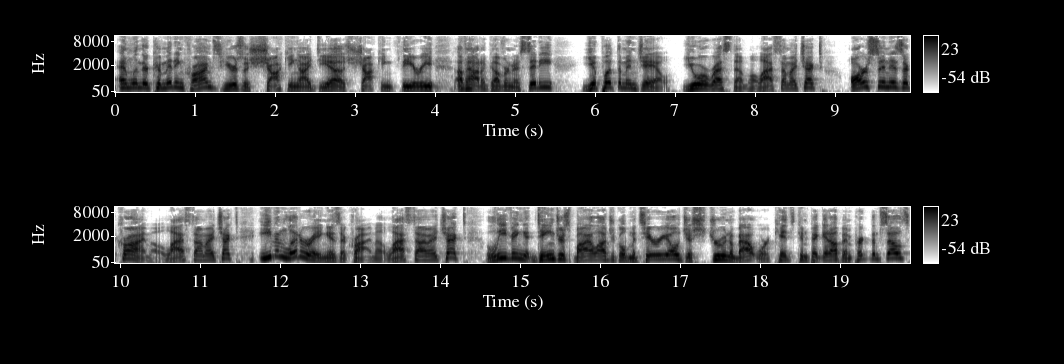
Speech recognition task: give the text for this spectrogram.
And when they're committing crimes, here's a shocking idea, a shocking theory of how to govern a city. You put them in jail. You arrest them. Well, last time I checked, Arson is a crime. Last time I checked, even littering is a crime. Last time I checked, leaving dangerous biological material just strewn about where kids can pick it up and prick themselves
